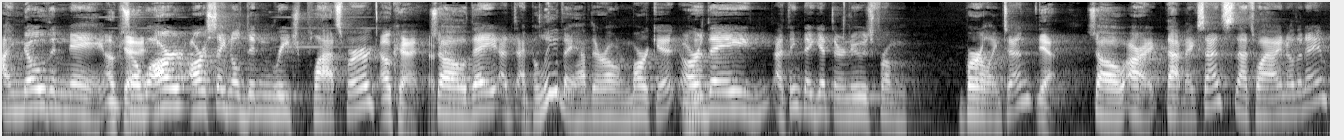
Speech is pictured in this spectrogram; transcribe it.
I know the name, Okay. so our our signal didn't reach Plattsburgh. Okay. okay. So they, I I believe they have their own market, or Mm-hmm. they, I think they get their news from Burlington. yeah. So, all right, that makes sense. That's why I know the name.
